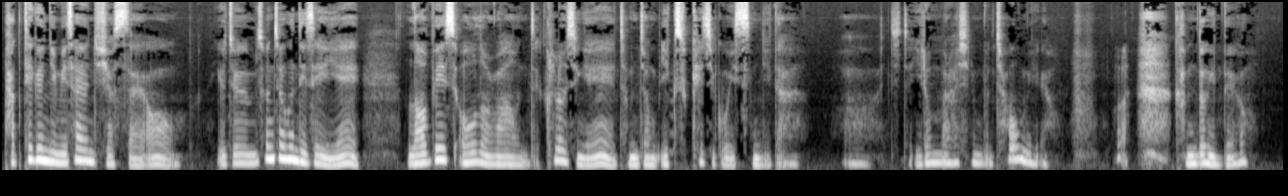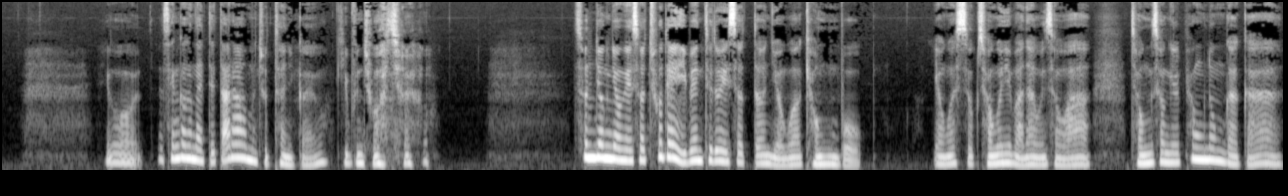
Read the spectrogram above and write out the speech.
박태균 님이 사연 주셨어요. 요즘 손정은 DJ의 Love is all around 클로징에 점점 익숙해지고 있습니다. 아, 진짜 이런 말 하시는 분 처음이에요. 감동인데요. 이거 생각날 때 따라하면 좋다니까요. 기분 좋아져요. 손정령에서 초대 이벤트도 했었던 영화 경복. 영화 속 정은임 아나운서와 정성일 평론가가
